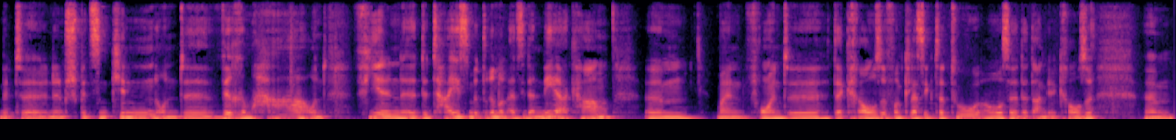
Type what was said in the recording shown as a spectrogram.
mit äh, einem spitzen Kinn und äh, wirrem Haar und vielen äh, Details mit drin. Und als sie dann näher kam, ähm, mein Freund äh, der Krause von Classic Tattoo aus, äh, der Daniel Krause, ähm,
